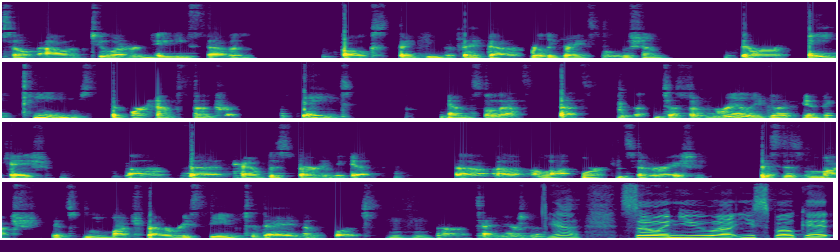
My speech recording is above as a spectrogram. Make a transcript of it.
So out of 287 folks thinking that they've got a really great solution, there were eight teams that were hemp centric. Eight, and so that's that's just a really good indication uh, that hemp is starting to get uh, a, a lot more consideration this is much it's much better received today than it was mm-hmm. uh, 10 years ago. Yeah. So and you uh, you spoke at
